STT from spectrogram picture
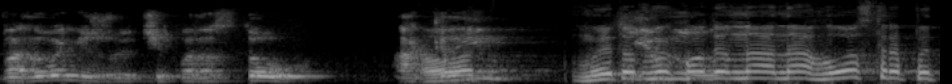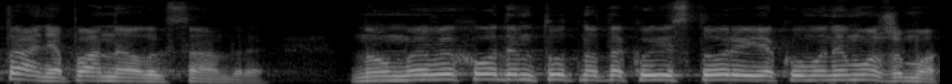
Воронежу чи по Ростову. А От Крим Ми тут йому- виходимо на, на гостре питання, пане Олександре. Ну, ми виходимо тут на таку історію, яку ми не можемо.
